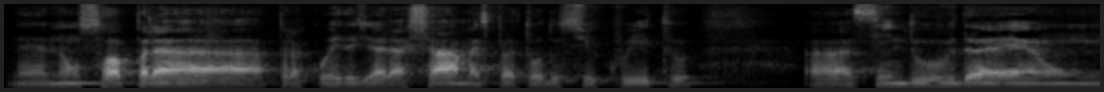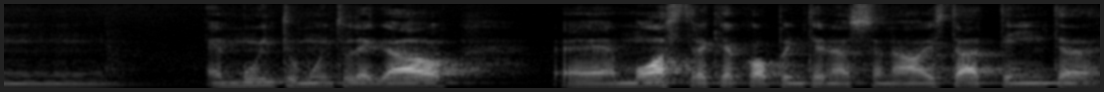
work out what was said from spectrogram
né, não só para a corrida de Araxá, mas para todo o circuito, uh, sem dúvida é, um, é muito, muito legal. É, mostra que a Copa Internacional está atenta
